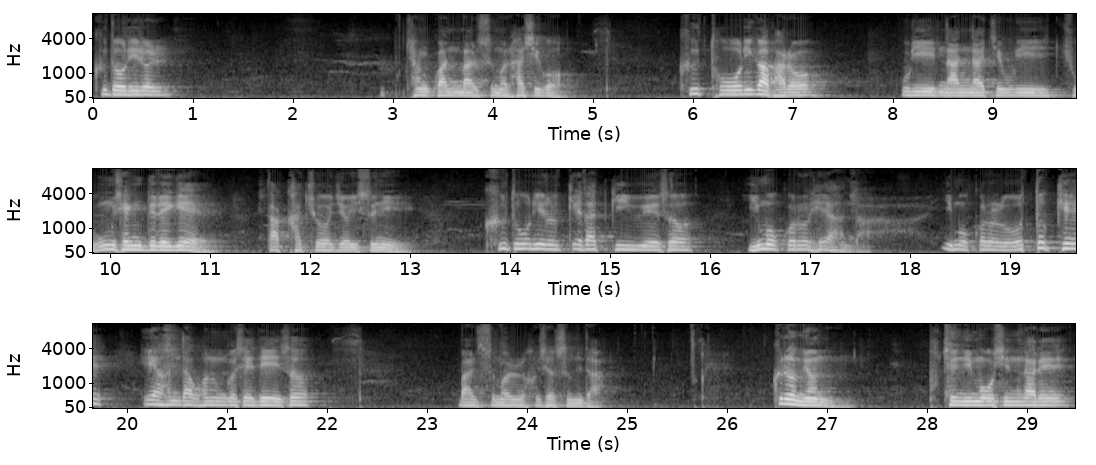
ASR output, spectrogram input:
그 도리를 잠깐 말씀을 하시고 그 도리가 바로 우리 낱낱이 우리 중생들에게 딱 갖추어져 있으니 그 도리를 깨닫기 위해서 이목구를 해야 한다. 이목구를 어떻게 해야 한다고 하는 것에 대해서 말씀을 하셨습니다. 그러면 부처님 오신 날에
